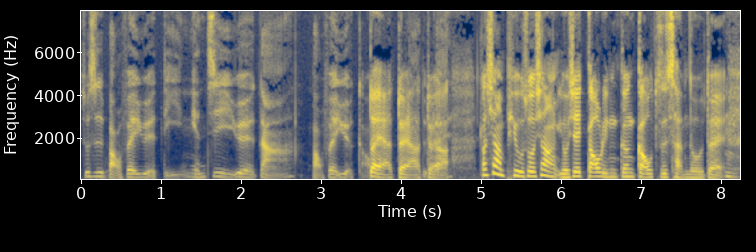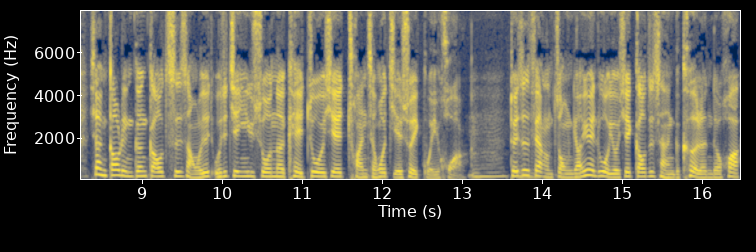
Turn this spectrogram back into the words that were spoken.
就是保费越低，年纪越大。保费越高，对啊，对啊，对啊。那像譬如说，像有些高龄跟高资产，对不对？嗯、像高龄跟高资产，我就我就建议说呢，可以做一些传承或节税规划。嗯，对，这是非常重要。嗯、因为如果有些高资产的客人的话，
